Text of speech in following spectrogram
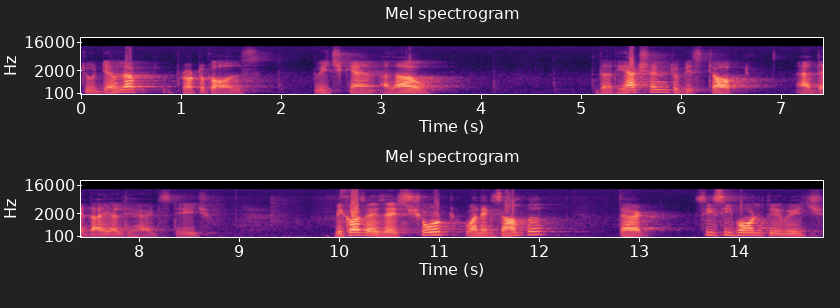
to develop protocols which can allow the reaction to be stopped at the dialdehyde stage. Because as I showed one example that CC bond cleavage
